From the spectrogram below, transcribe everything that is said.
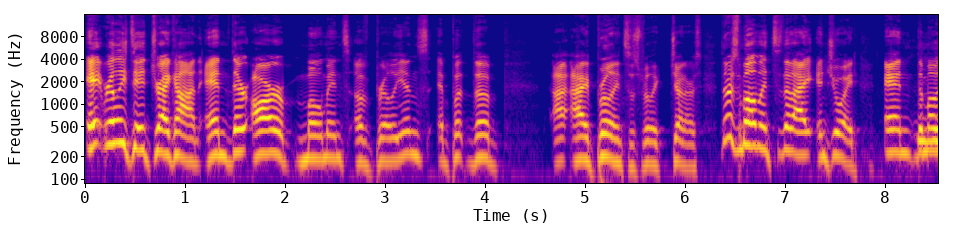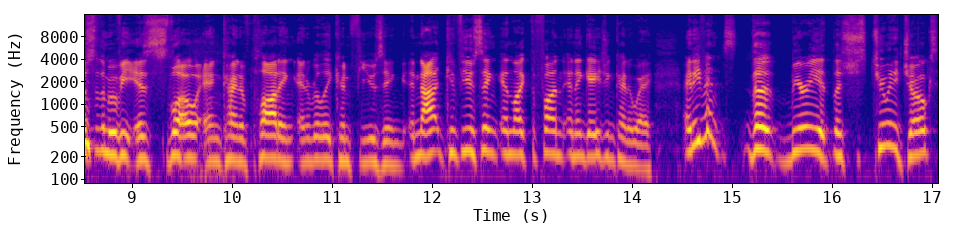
it really did drag on, and there are moments of brilliance, but the I, I brilliance is really generous. There's moments that I enjoyed, and the most of the movie is slow and kind of plotting and really confusing, and not confusing in like the fun and engaging kind of way. And even the myriad, there's just too many jokes.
